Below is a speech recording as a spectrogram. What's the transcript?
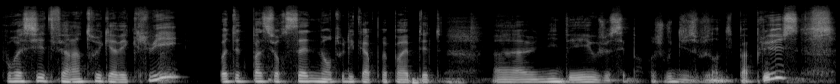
pour essayer de faire un truc avec lui. Peut-être pas sur scène, mais en tous les cas, préparer peut-être euh, une idée ou je sais pas. Je vous dis, je vous en dis pas plus.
